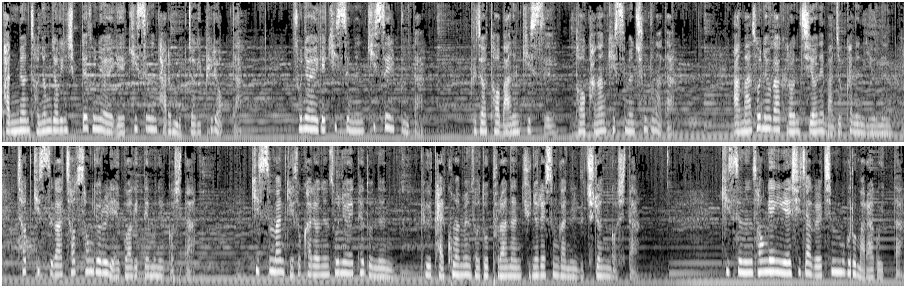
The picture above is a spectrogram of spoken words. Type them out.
반면 전형적인 10대 소녀에게 키스는 다른 목적이 필요 없다. 소녀에게 키스는 키스일 뿐이다. 그저 더 많은 키스, 더 강한 키스면 충분하다. 아마 소녀가 그런 지연에 만족하는 이유는 첫 키스가 첫 성교를 예고하기 때문일 것이다. 키스만 계속하려는 소녀의 태도는 그 달콤하면서도 불안한 균열의 순간을 늦추려는 것이다. 키스는 성행위의 시작을 침묵으로 말하고 있다.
